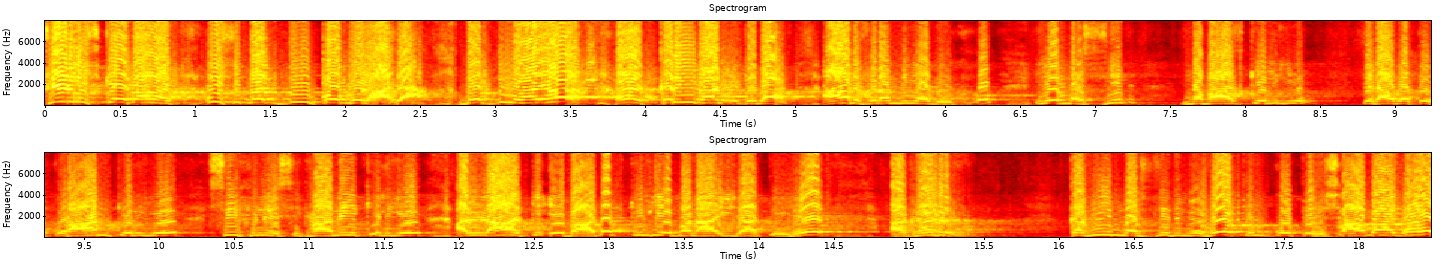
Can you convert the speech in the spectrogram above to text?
پھر اس کے بعد اس بدو کو بلایا بدو آیا قریب آنے کے بعد۔ آن فرمیہ دیکھو، یہ مسجد نماز کے لیے، تلاوت قرآن کے لیے، سیکھنے سکھانے کے لیے، اللہ کی عبادت کے لیے بنائی جاتی ہے۔ اگر کبھی مسجد میں ہو تم کو پیشاب آ جائے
